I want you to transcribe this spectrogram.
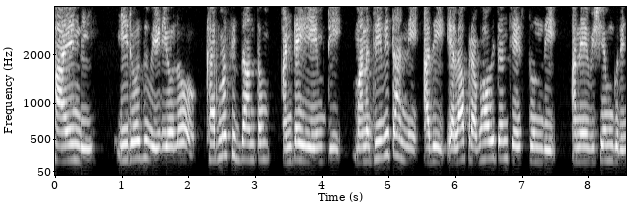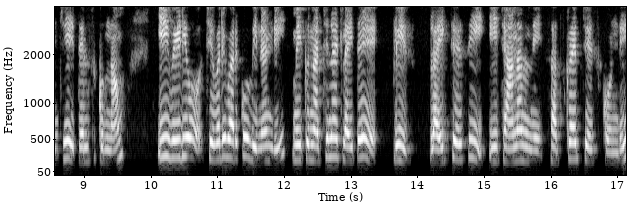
హాయ్ అండి. ఈరోజు వీడియోలో కర్మ సిద్ధాంతం అంటే ఏమిటి? మన జీవితాన్ని అది ఎలా ప్రభావితం చేస్తుంది అనే విషయం గురించి తెలుసుకుందాం. ఈ వీడియో చివరి వరకు వినండి. మీకు నచ్చినట్లయితే ప్లీజ్ లైక్ చేసి ఈ ఛానల్ని సబ్స్క్రైబ్ చేసుకోండి.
